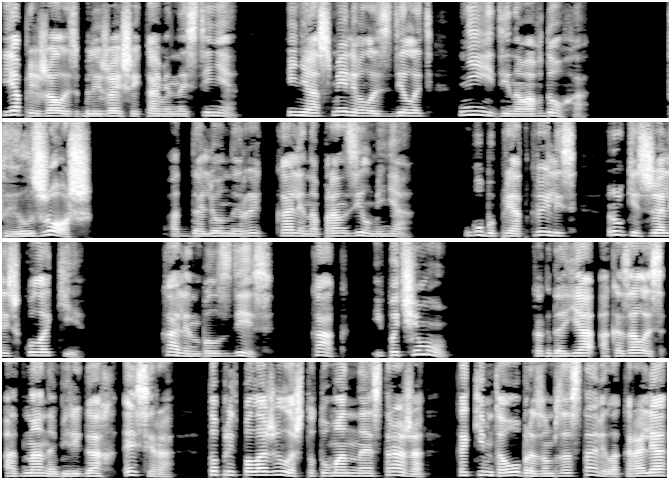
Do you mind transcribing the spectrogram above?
я прижалась к ближайшей каменной стене и не осмеливалась сделать ни единого вдоха. «Ты лжешь!» Отдаленный рык Калина пронзил меня. Губы приоткрылись, руки сжались в кулаки. Калин был здесь. Как? И почему? Когда я оказалась одна на берегах Эсера, то предположила, что туманная стража каким-то образом заставила короля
